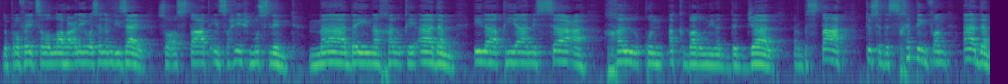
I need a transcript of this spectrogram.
De profeet sallallahu alayhi wasallam die zei, zoals staat in Sahih Muslim, ما بين خلق آدم إلى قيام الساعة خلق أكبر من الدجال Er bestaat tussen de schepping van Adam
